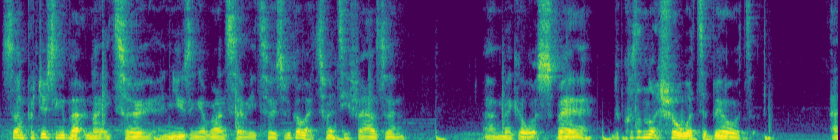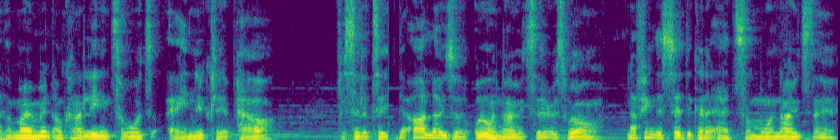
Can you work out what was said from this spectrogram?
So I'm producing about 92 and using around 72. So we've got about 20,000 uh, megawatts spare. Because I'm not sure what to build, at the moment I'm kind of leaning towards a nuclear power facility. There are loads of oil nodes there as well. And I think they said they're going to add some more nodes there.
